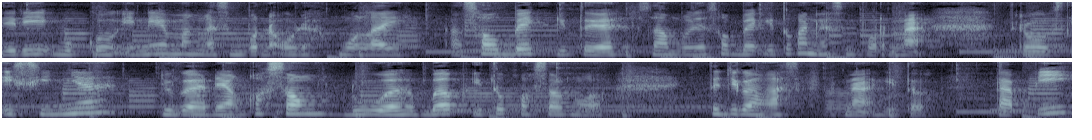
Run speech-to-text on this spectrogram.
Jadi buku ini emang nggak sempurna udah mulai sobek gitu ya sampulnya sobek itu kan nggak sempurna. Terus isinya juga ada yang kosong dua bab itu kosong loh itu juga nggak sempurna gitu. Tapi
